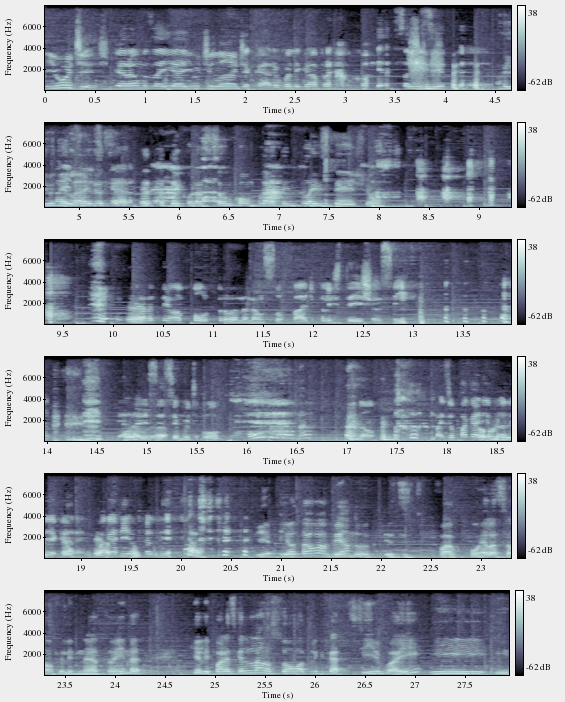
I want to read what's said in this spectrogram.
Yudi, esperamos aí a Yudilândia, cara. Eu vou ligar pra concorrer essa visita. A Yudilândia cara. é a decoração completa em Playstation. O cara tem uma poltrona, né? Um sofá de Playstation, assim. Caralho, isso ia ser muito bom. Ou não, né? Não. Mas eu pagaria pra ver, cara. Eu pagaria pra ver. E, e eu tava vendo, esse, com relação ao Felipe Neto ainda, que ele parece que ele lançou um aplicativo aí e, e,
